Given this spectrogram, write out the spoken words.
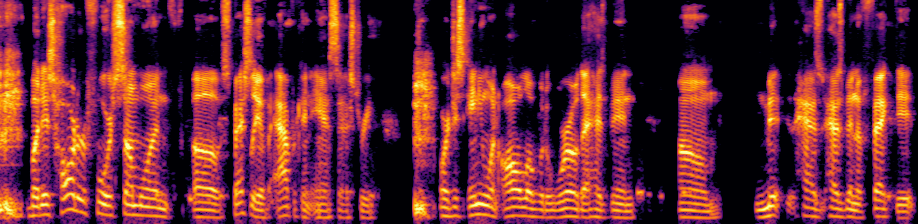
but it's harder for someone, uh, especially of African ancestry, or just anyone all over the world that has been um, has has been affected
